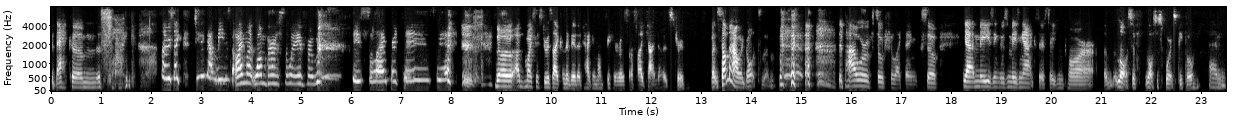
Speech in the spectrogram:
the Beckhams. Like, I was like, do you think that means that I'm like one person away from these celebrities? Yeah. No, my sister was like, Olivia, they're tagging Run for Heroes. I was like, yeah, I know it's true. But somehow it got to them. the power of social, I think. So yeah, amazing. There was amazing actors taking part, um, lots of lots of sports people. Um,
